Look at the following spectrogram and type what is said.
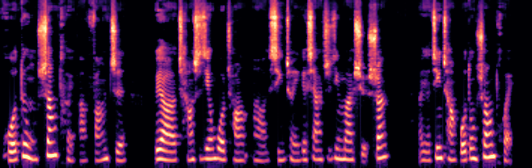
活动双腿啊，防止不要长时间卧床啊，形成一个下肢静脉血栓啊，要经常活动双腿。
